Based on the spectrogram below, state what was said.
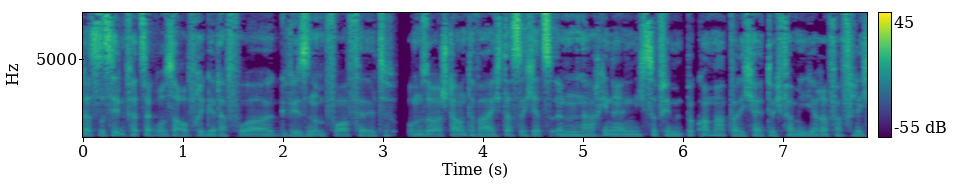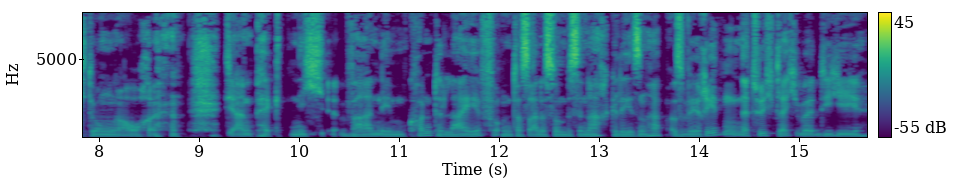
das ist jedenfalls der große Aufreger davor gewesen im Vorfeld. Umso erstaunter war ich, dass ich jetzt im Nachhinein nicht so viel mitbekommen habe, weil ich halt durch familiäre Verpflichtungen auch die Unpacked nicht wahrnehmen konnte live und das alles so ein bisschen nachgelesen habe. Also wir reden natürlich gleich über die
